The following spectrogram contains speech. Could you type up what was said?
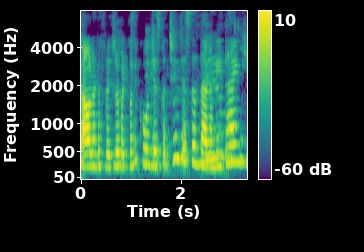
కావాలంటే ఫ్రిడ్జ్లో పెట్టుకొని కూల్ చేసుకొని చిల్ చేసుకొని తాగండి. థ్యాంక్ యూ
